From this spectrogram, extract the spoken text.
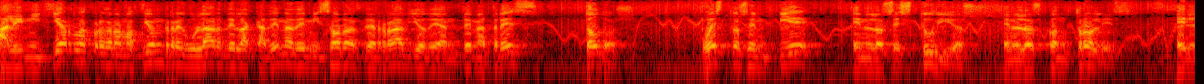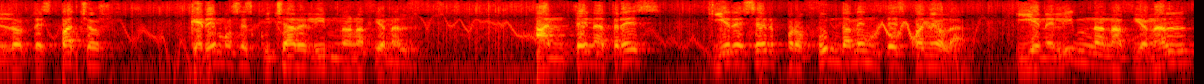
Al iniciar la programación regular de la cadena de emisoras de radio de Antena 3, todos, puestos en pie en los estudios, en los controles, en los despachos, queremos escuchar el himno nacional. Antena 3 quiere ser profundamente española y en el himno nacional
